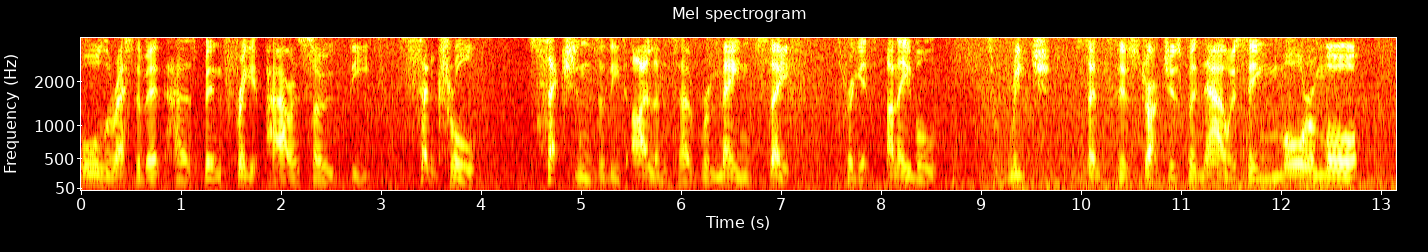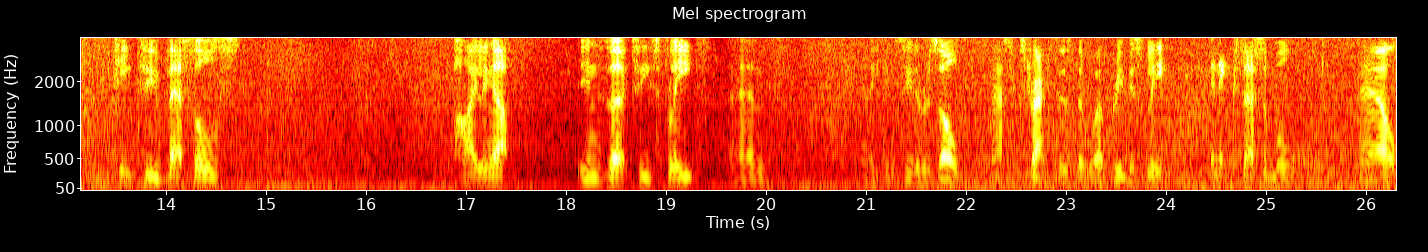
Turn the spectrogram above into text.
all the rest of it has been frigate power. And so the central sections of these islands have remained safe. Frigates unable to reach sensitive structures, but now we're seeing more and more T2 vessels piling up in Xerxes' fleet, and you can see the result. Mass extractors that were previously inaccessible now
